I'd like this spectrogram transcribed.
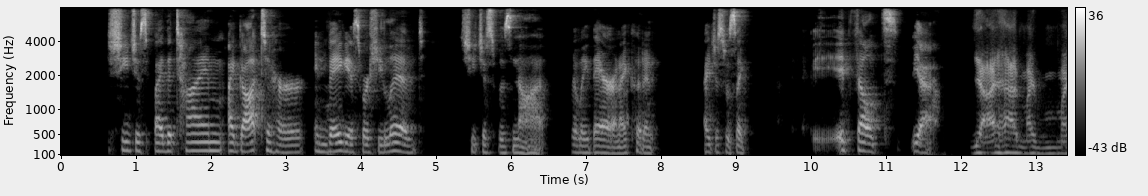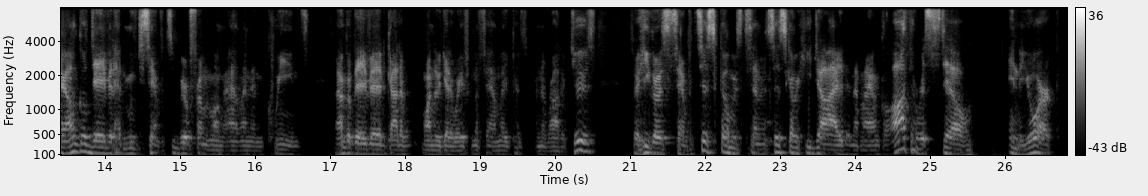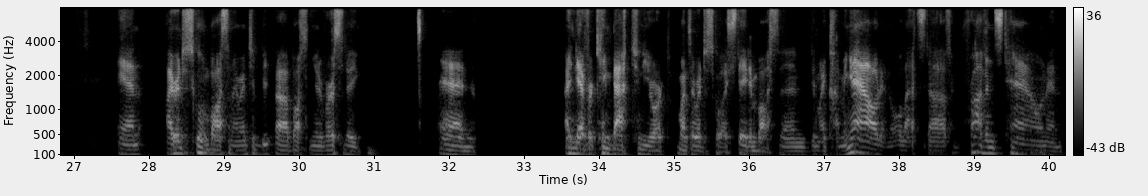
she just by the time I got to her in mm-hmm. Vegas where she lived, she just was not really there and I couldn't I just was like it felt yeah. Yeah, I had my my uncle David had moved to San Francisco. We were from Long Island and Queens. My uncle David got a, wanted to get away from the family because we're neurotic Jews. So he goes to San Francisco, moves to San Francisco. He died, and then my uncle Arthur was still in New York. And I went to school in Boston. I went to uh, Boston University, and I never came back to New York once I went to school. I stayed in Boston, did my coming out and all that stuff, and Provincetown. And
